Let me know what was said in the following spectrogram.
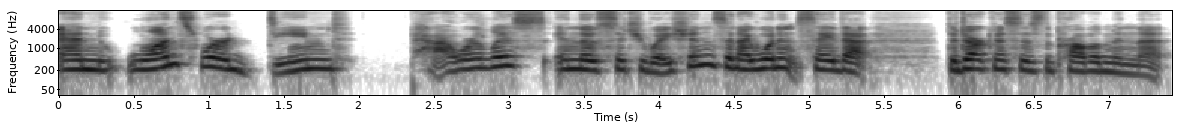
and once we're deemed powerless in those situations and i wouldn't say that the darkness is the problem and that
